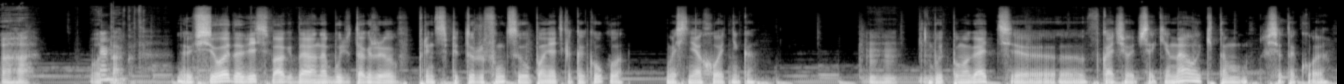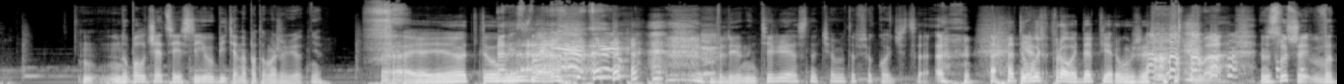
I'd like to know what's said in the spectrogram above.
Ага. Вот Ага. так вот. И все, это весь факт, да, она будет также, в принципе, ту же функцию выполнять, как и кукла во сне охотника. Мгм. Будет помогать э, вкачивать всякие навыки, там все такое. Ну, получается, если ее убить, она потом оживет, нет? А, я- этого не знаем. Блин, интересно, чем это все кончится. А ты будешь пробовать, да, первым же? Ну, слушай, вот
